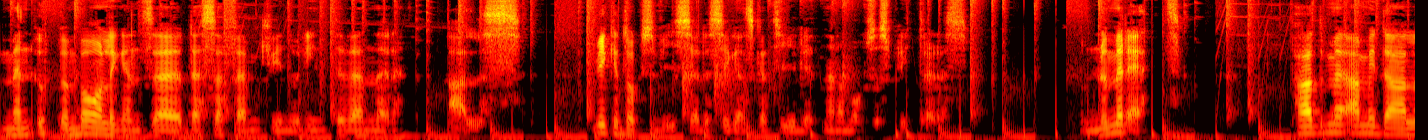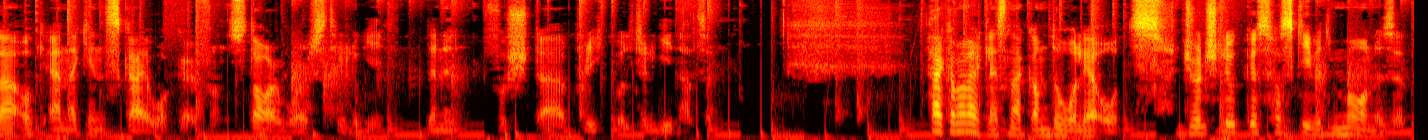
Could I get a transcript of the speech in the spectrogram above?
Men uppenbarligen så är dessa fem kvinnor inte vänner alls. Vilket också visade sig ganska tydligt när de också splittrades. Nummer ett. Padme Amidala och Anakin Skywalker från Star Wars-trilogin. Den första prequel-trilogin alltså. Här kan man verkligen snacka om dåliga odds. George Lucas har skrivit manuset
